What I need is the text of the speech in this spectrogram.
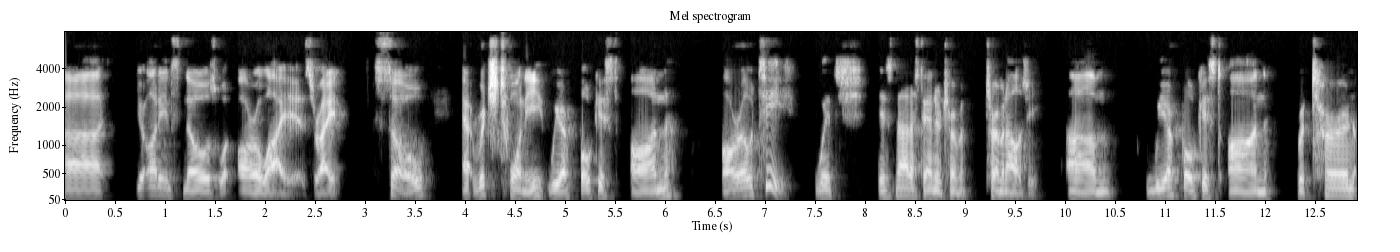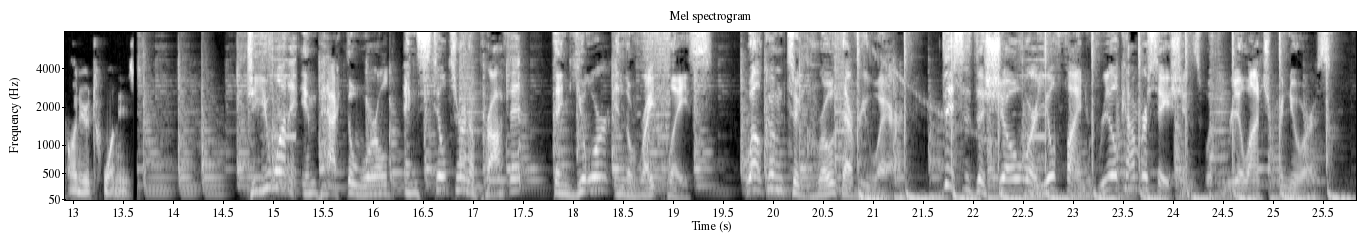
uh, your audience knows what ROI is, right? So at Rich 20, we are focused on ROT, which is not a standard term- terminology. Um, we are focused on return on your 20s. Do you want to impact the world and still turn a profit? Then you're in the right place. Welcome to Growth Everywhere. This is the show where you'll find real conversations with real entrepreneurs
